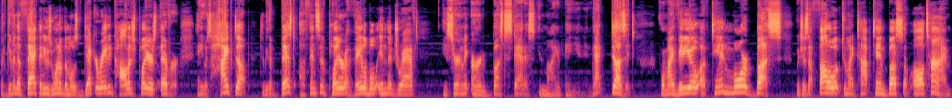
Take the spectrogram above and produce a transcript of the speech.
But given the fact that he was one of the most decorated college players ever, and he was hyped up to be the best offensive player available in the draft, he certainly earned bust status, in my opinion. That does it for my video of 10 more busts, which is a follow up to my top 10 busts of all time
